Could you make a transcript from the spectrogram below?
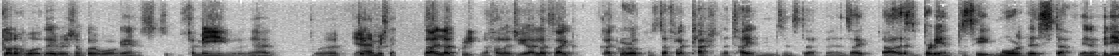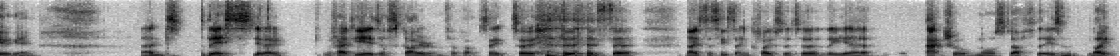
God of War. The original God of War games for me, you know, were a Yeah, I mean- thing. I love Greek mythology. I love like I grew up on stuff like Clash of the Titans and stuff, and it's like, oh, this is brilliant to see more of this stuff in a video game. And this, you know, we've had years of Skyrim for fuck's sake, so it's uh, nice to see something closer to the uh, actual Norse stuff that isn't like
